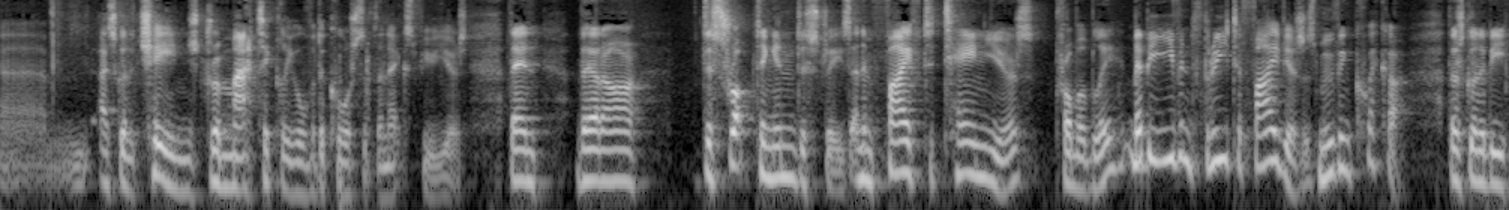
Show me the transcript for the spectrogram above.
um, is going to change dramatically over the course of the next few years, then there are disrupting industries, and in five to ten years, probably, maybe even three to five years, it's moving quicker. There's going to be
